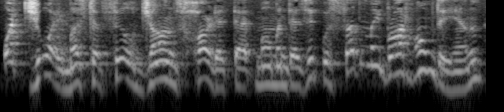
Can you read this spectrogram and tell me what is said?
What joy must have filled John's heart at that moment as it was suddenly brought home to him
